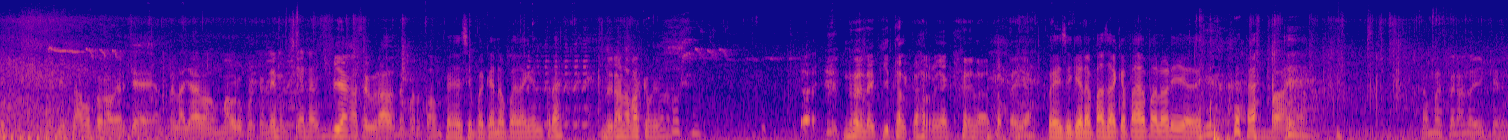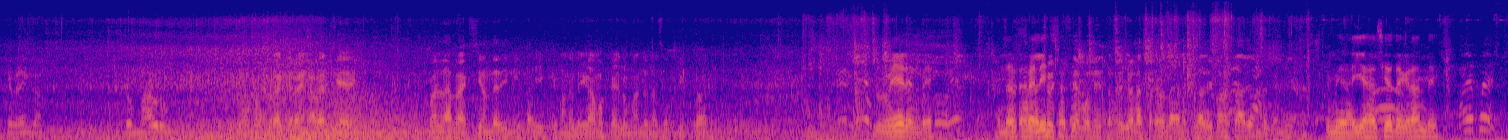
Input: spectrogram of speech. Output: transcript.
Aquí estamos, pero a ver que la llave a un Mauro, porque a mí me tiene bien asegurado este portón. Pues sí, para que no puedan entrar. Mira la vaca, mira la vaca. No le quita el carro ya que la atropella. Pues si quiere pasar, que pase para la orilla. ¿eh? Vaya. Estamos esperando ahí que, que venga Don Mauro. Vamos a esperar que venga a ver que, cuál es la reacción de Dinita ahí, que cuando le digamos que lo mande una suscriptora. Miren, ve. Andan Esta felices. chucha sí es bonita, yo la, la, la vi cuando estaba bien pequeñita. Y mira, ahí es así es de grande.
